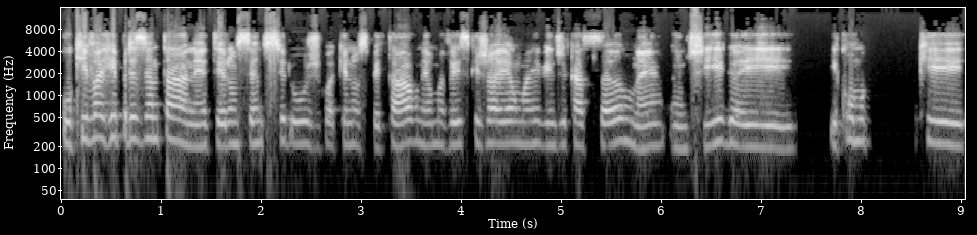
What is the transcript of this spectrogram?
o que vai representar, né, ter um centro cirúrgico aqui no hospital, né, uma vez que já é uma reivindicação, né, antiga e, e como que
